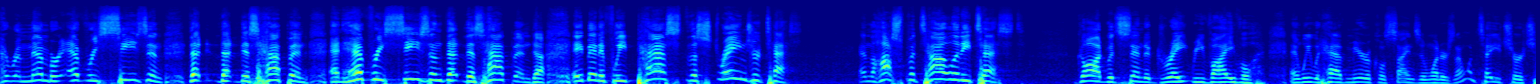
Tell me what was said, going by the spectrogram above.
I remember every season that, that this happened. And every season that this happened, uh, amen, if we passed the stranger test and the hospitality test, God would send a great revival and we would have miracles, signs, and wonders. And I want to tell you, church,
